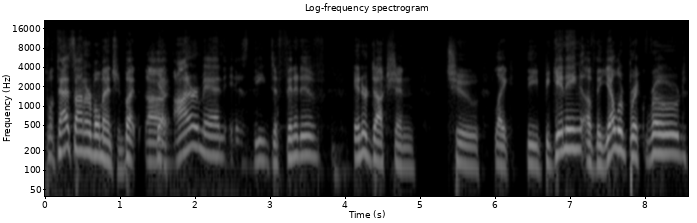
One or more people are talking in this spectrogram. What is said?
but that's honorable mention. But uh, Yeah. Iron Man is the definitive introduction to like the beginning of the yellow brick road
